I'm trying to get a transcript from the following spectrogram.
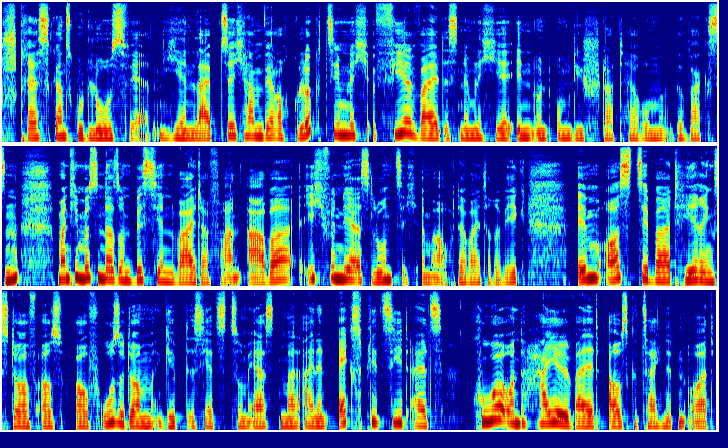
Stress ganz gut loswerden. Hier in Leipzig haben wir auch Glück. Ziemlich viel Wald ist nämlich hier in und um die Stadt herum gewachsen. Manche müssen da so ein bisschen weiterfahren. Aber ich finde ja, es lohnt sich immer auch der weitere Weg. Im Ostseebad Heringsdorf aus, auf Usedom gibt es jetzt zum ersten Mal einen explizit als Kur- und Heilwald ausgezeichneten Ort.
